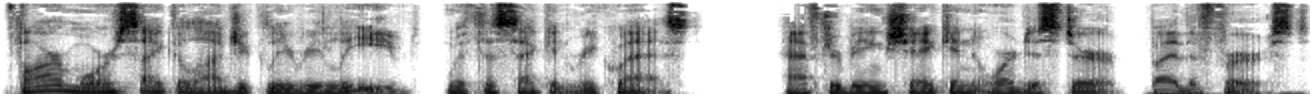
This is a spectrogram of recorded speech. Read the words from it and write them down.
far more psychologically relieved with the second request after being shaken or disturbed by the first.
